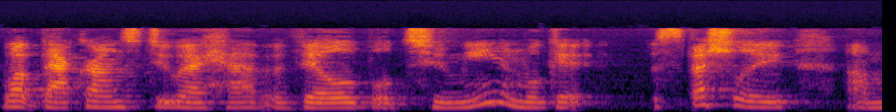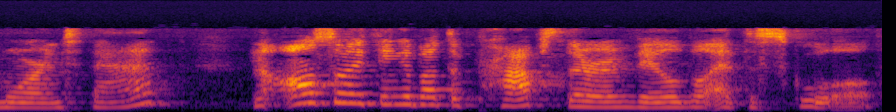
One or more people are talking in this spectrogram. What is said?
What backgrounds do I have available to me? And we'll get especially uh, more into that. And also I think about the props that are available at the school.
